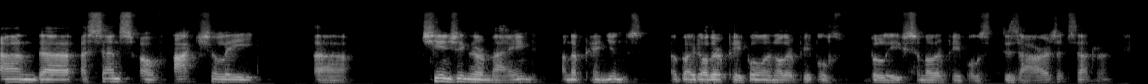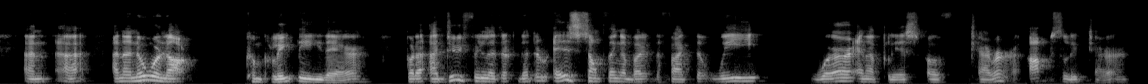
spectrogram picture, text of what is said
and uh, a sense of actually uh, changing their mind and opinions about other people and other people's beliefs and other people's desires, etc. And uh, and I know we're not completely there, but I, I do feel that there, that there is something about the fact that we were in a place of terror, absolute terror,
